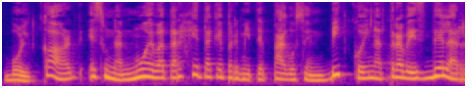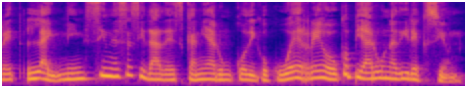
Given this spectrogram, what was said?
Bolt Card es una nueva tarjeta que permite pagos en Bitcoin a través de la red Lightning sin necesidad de escanear un código QR o copiar una dirección.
